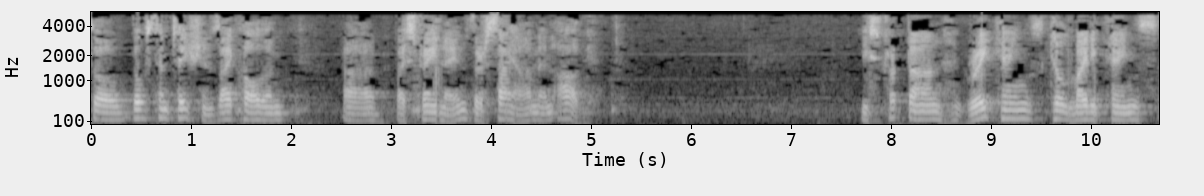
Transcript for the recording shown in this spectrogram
So those temptations, I call them by strange names. They're Sihon and Og. He struck down great kings, killed mighty kings,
